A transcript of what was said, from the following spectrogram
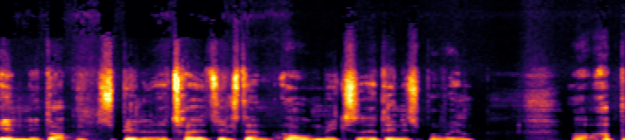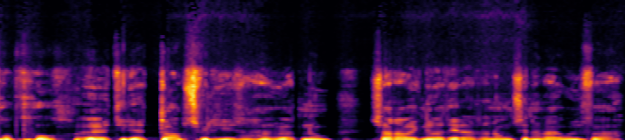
Endelig dop, spillet af tredje tilstand og mixet af Dennis Bovell. Og apropos øh, de der dops, vi lige har hørt nu, så er der jo ikke noget af det, der, der nogensinde har været ude før.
